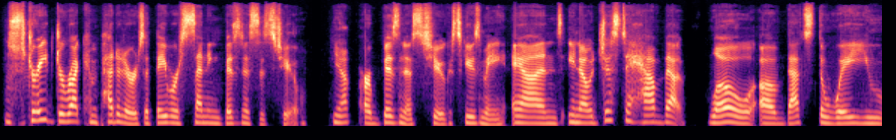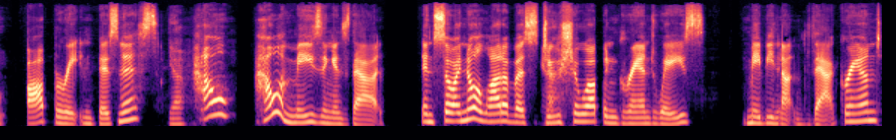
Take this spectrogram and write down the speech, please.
Mm-hmm. Straight direct competitors that they were sending businesses to. Yeah or business to, excuse me. And you know just to have that flow of that's the way you operate in business yeah. how how amazing is that? And so i know a lot of us do show up in grand ways maybe not that grand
